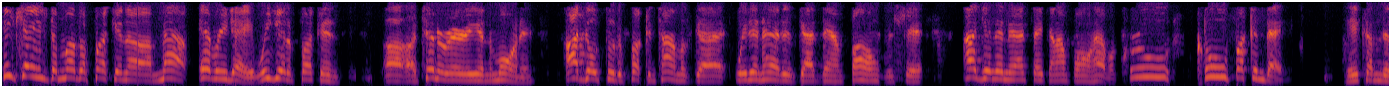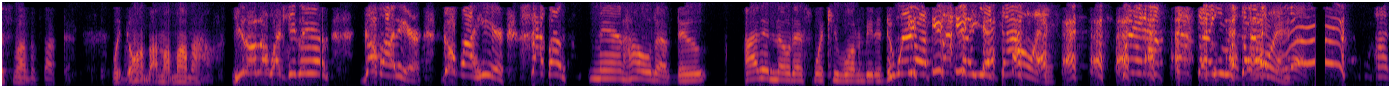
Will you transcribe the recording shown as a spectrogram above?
He changed the motherfucking uh, map every day. We get a fucking uh, itinerary in the morning. I go through the fucking Thomas guide. We didn't have his goddamn phones and shit. I get in there thinking I'm gonna have a cool, cool fucking day. Here come this motherfucker. We're going by my mama house. You don't know where she lives? Go by here. Go by here. Stop by. Man, hold up, dude. I didn't know that's what you wanted me to do. Where the fuck are you going? Where the fuck are you going? I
